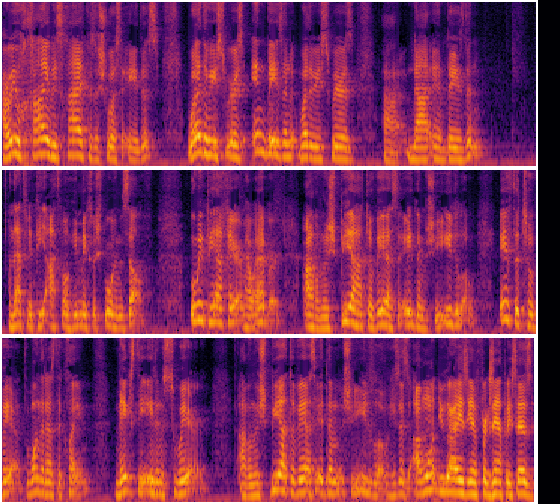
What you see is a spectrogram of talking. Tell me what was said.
You chayiv? He's chayiv because of shuas edus. Whether he swears in Bezdin, whether he swears uh, not in Bezdin, and that's mipi atmo. He makes a shvur himself. However, if the tovea, the one that has the claim, makes the edim swear, he says, I want you guys, you know, for example, he says,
